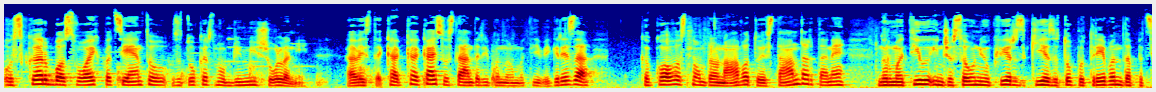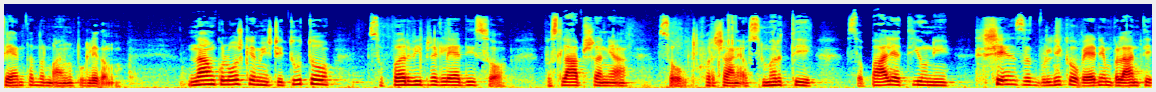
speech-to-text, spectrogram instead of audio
oskrbo svojih pacijentov, zato ker smo bili mi šolani. Veste, kaj, kaj so standardi in normativi? Gre za kakovostno obravnavo, to je standard, ne? normativ in časovni okvir, ki je zato potreben, da pacijenta normalno pogledamo. Na onkološkem inštitutu so prvi pregledi, so poslabšanja, so vprašanja o smrti, so palijativni, 60 bolnikov v eni ambulanti,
